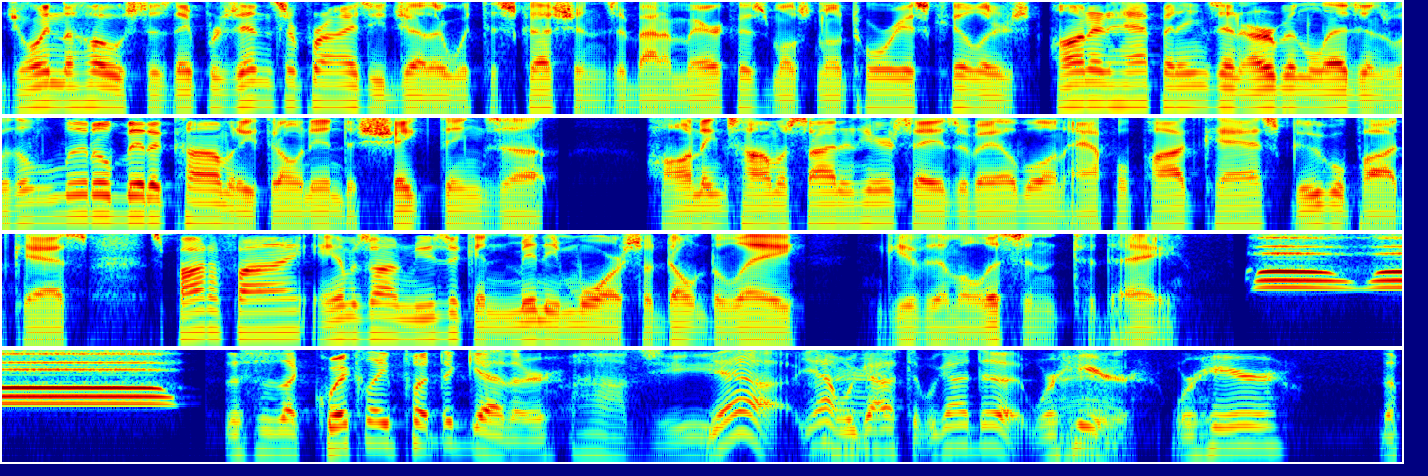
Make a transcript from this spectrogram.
Join the hosts as they present and surprise each other with discussions about America's most notorious killers, haunted happenings, and urban legends with a little bit of comedy thrown in to shake things up. Hauntings, Homicide, and Hearsay is available on Apple Podcasts, Google Podcasts, Spotify, Amazon Music, and many more, so don't delay. Give them a listen today. This is a quickly put together. Oh, jeez. Yeah, yeah, we All got to we got to do it. We're All here. We're here. The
